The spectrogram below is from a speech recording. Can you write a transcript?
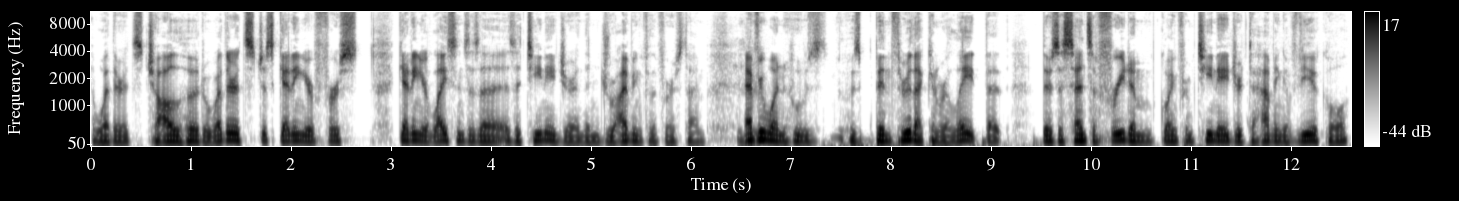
whether it's childhood or whether it's just getting your first, getting your license as a as a teenager and then driving for the first time. Mm-hmm. Everyone who's who's been through that can relate that there's a sense of freedom going from teenager to having a vehicle,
